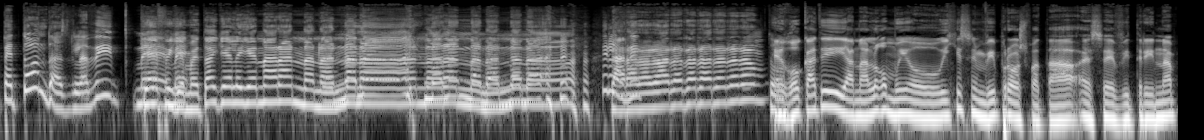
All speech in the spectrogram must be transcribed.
πετώντας, δηλαδή. Με, Και έφυγε με- μετά και έλεγε να ρα να να να εγώ κάτι ανάλογο μου είχε συμβεί πρόσφατα σε βιτρίνα,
